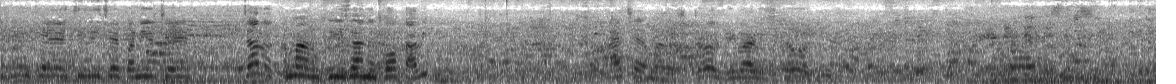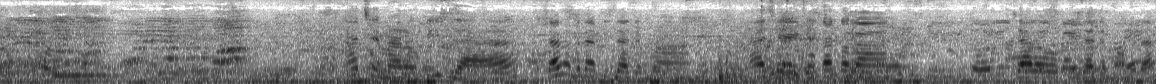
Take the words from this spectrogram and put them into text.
ઇડલી છે, ચીલી છે, પનીર છે. ચાલો, તમારું પીઝા ને કોક આવી ગયું. છે અમારો સ્ટોલ, દિવાળી સ્ટોલ. આ છે મારો પીઝા ચાલો બધા પીઝા જમવા. આ છે કોકા કોલા ચાલો પીઝા જમવા બધા.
